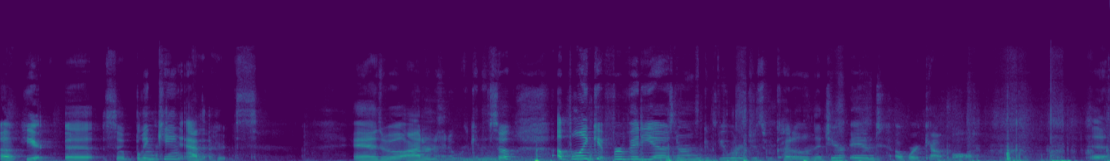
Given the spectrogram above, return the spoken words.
Oh, here. Uh, so blinking, as it hurts. And, well, I don't know how to work it. So, a blanket for videos, or if you want to just cuddle in the chair, and a workout ball. Uh,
